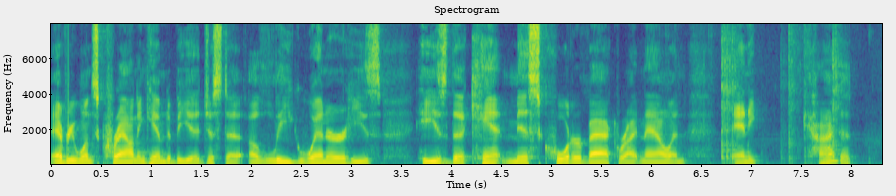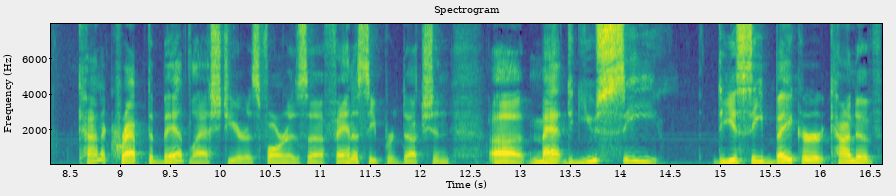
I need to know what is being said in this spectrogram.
Everyone's crowning him to be a, just a, a league winner. He's he's the can't miss quarterback right now, and and he kind of kind of crapped the bed last year as far as uh, fantasy production. Uh, Matt, do you see do you see Baker kind of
